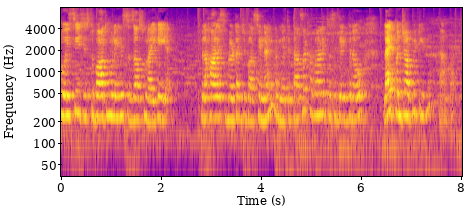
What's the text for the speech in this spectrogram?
ਹੋਈ ਸੀ, ਜਿਸ ਤੋਂ ਬਾਅਦ ਹੁਣ ਇਹ ਸਜ਼ਾ ਸੁਣਾਈ ਗਈ ਹੈ। ਫਿਲਹਾਲ ਇਸ ਬੁਲੇਟਿਨ 'ਚ ਬਸ ਇੰਨਾ ਹੀ। ਨਵੀਆਂ ਤੇ ਤਾਜ਼ਾ ਖਬਰਾਂ ਲਈ ਤੁਸੀਂ ਦੇਖਦੇ ਰਹੋ। ਲਾਈਵ ਪੰਜਾਬੀ ਟੀਵੀ, ਧੰਨਵਾਦ।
